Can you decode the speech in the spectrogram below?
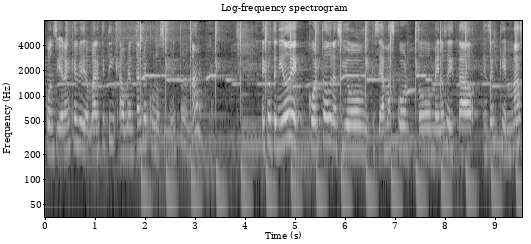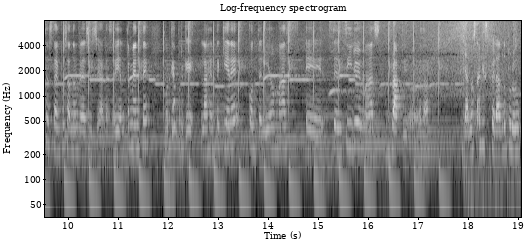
consideran que el video marketing aumenta el reconocimiento de marca? El contenido de corta duración y que sea más corto, menos editado, es el que más se está impulsando en redes sociales. Evidentemente, ¿por qué? Porque la gente quiere contenido más eh, sencillo y más rápido, ¿verdad? Ya no están esperando por un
